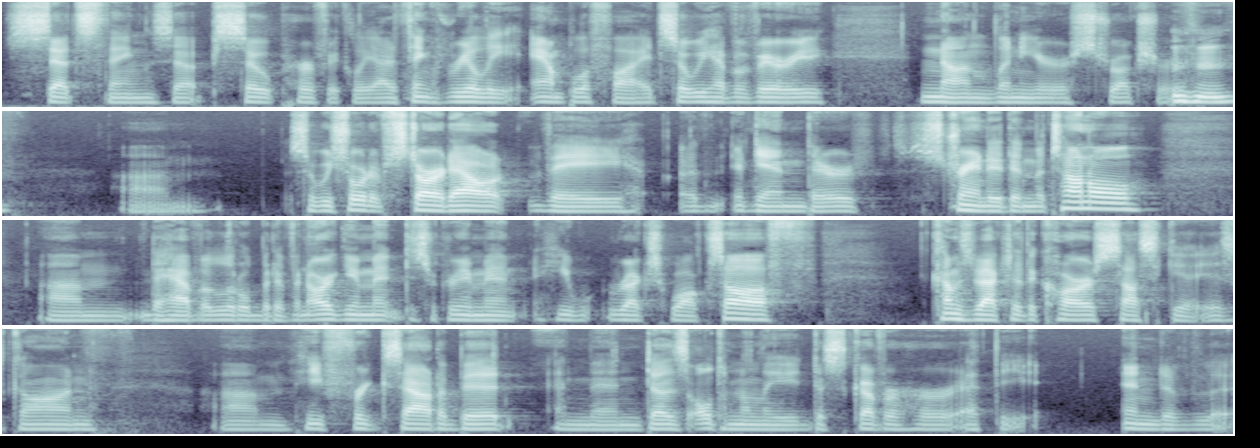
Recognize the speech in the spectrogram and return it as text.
sets things up so perfectly. I think really amplified. So we have a very non-linear structure. Mhm. Um, so we sort of start out. They uh, again, they're stranded in the tunnel. Um, they have a little bit of an argument, disagreement. He Rex walks off, comes back to the car. Saskia is gone. Um, he freaks out a bit, and then does ultimately discover her at the end of the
